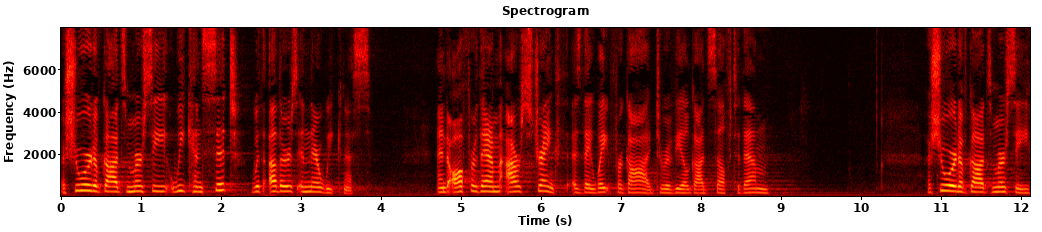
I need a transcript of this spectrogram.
Assured of God's mercy, we can sit with others in their weakness and offer them our strength as they wait for God to reveal God's self to them. Assured of God's mercy,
